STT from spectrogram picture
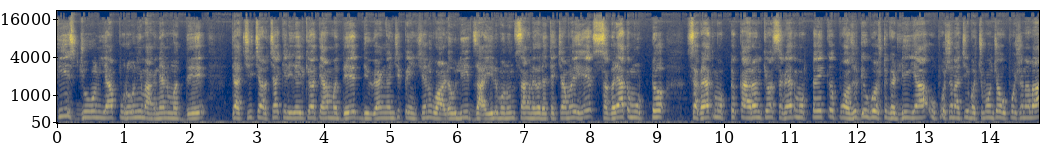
तीस जून या पुरवणी मागण्यांमध्ये त्याची चर्चा केली जाईल किंवा त्यामध्ये दिव्यांगांची पेन्शन वाढवली जाईल म्हणून सांगण्यात आलं. त्याच्यामुळे हे सगळ्यात मोठं सगळ्यात मोठं कारण किंवा सगळ्यात मोठं एक पॉझिटिव्ह गोष्ट घडली या उपोषणाची बच्चूभाऊंच्या उपोषणाला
